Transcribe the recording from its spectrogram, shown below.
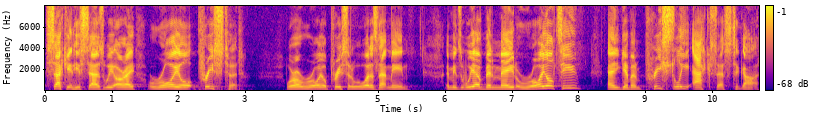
second, he says we are a royal priesthood. We're a royal priesthood. Well, what does that mean? It means we have been made royalty and given priestly access to God.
